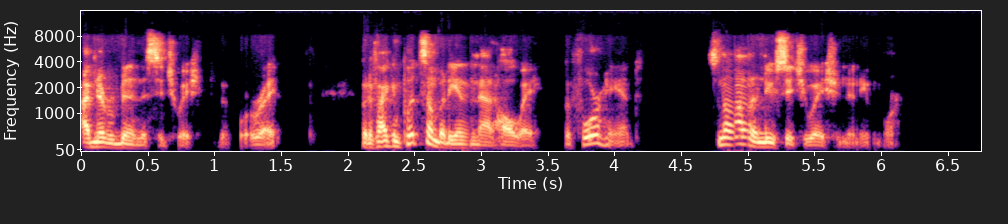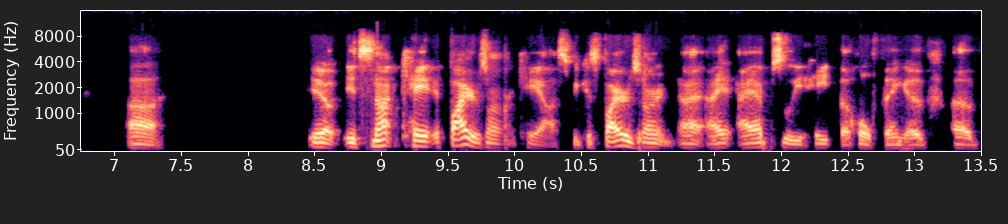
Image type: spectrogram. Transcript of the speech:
I've never been in this situation before, right? But if I can put somebody in that hallway beforehand, it's not a new situation anymore. Uh, you know, it's not chaos. Fires aren't chaos because fires aren't. I, I absolutely hate the whole thing of of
